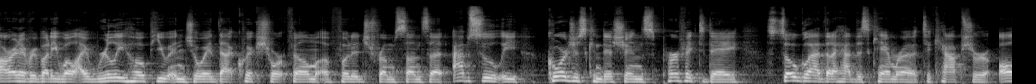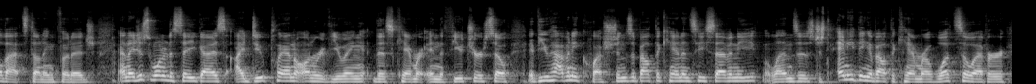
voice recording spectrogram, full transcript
All right, everybody. Well, I really hope you enjoyed that quick short film of footage from sunset. Absolutely gorgeous conditions, perfect day. So glad that I had this camera to capture all that stunning footage. And I just wanted to say, you guys, I do plan on reviewing this camera in the future. So if you have any questions about the Canon C70, lenses, just anything about the camera whatsoever,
